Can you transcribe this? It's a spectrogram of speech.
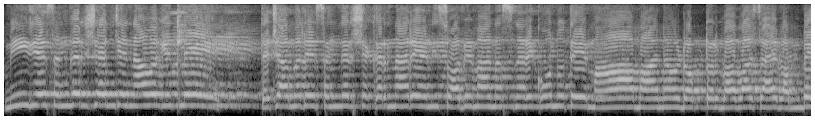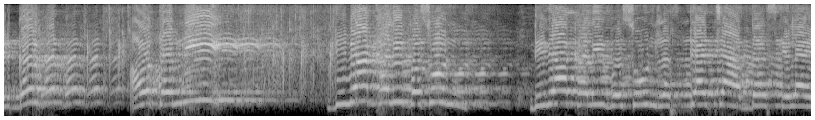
मी जे संघर्षांचे नाव घेतले त्याच्यामध्ये संघर्ष करणारे आणि स्वाभिमान असणारे कोण होते? महामानव डॉक्टर बाबासाहेब आंबेडकर. अहो त्यांनी दिव्याखाली बसून दिव्याखाली बसून रस्त्याचा अभ्यास केलाय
